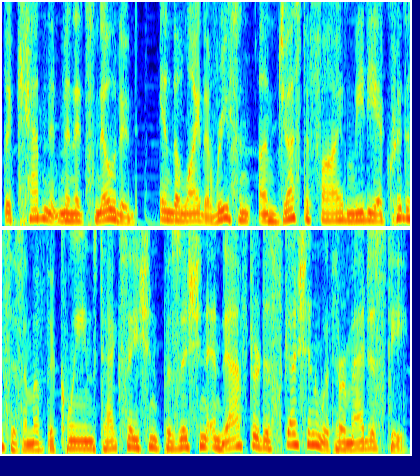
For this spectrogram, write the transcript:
the Cabinet minutes noted, in the light of recent unjustified media criticism of the Queen's taxation position and after discussion with Her Majesty,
